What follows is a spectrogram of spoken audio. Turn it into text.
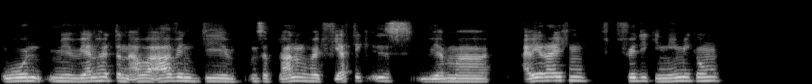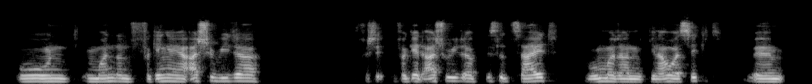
Und wir werden halt dann aber auch, wenn die, unsere Planung halt fertig ist, werden wir einreichen für die Genehmigung. Und ich meine, dann vergänge ja auch schon wieder, vergeht auch schon wieder ein bisschen Zeit, wo man dann genauer sieht, ähm,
